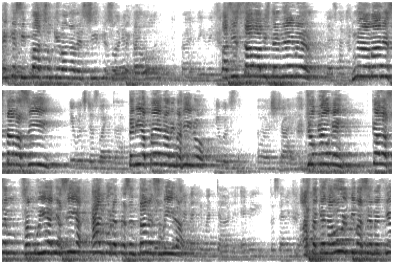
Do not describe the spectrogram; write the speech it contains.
Es que si paso, ¿qué van a decir que soy pecador? Así estaba Mr. He, Naaman estaba así. he was just like that. Tenía pena, me imagino. He was uh, shy. Yo creo que cada zam- zambullida que hacía, algo representaba en su vida. Hasta que en la última se metió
